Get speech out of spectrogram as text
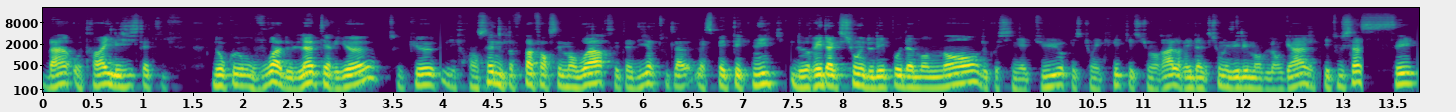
ben, au travail législatif. Donc on voit de l'intérieur ce que les Français ne peuvent pas forcément voir, c'est-à-dire tout l'aspect technique de rédaction et de dépôt d'amendements, de co-signature, questions écrites, questions orales, rédaction des éléments de langage. Et tout ça, c'est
